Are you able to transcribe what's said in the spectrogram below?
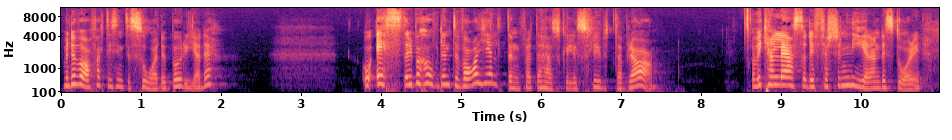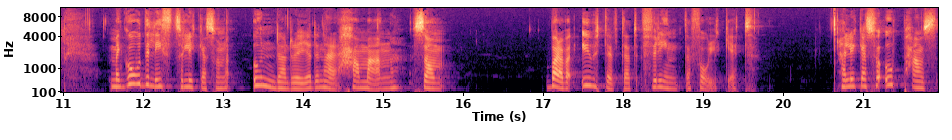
Men det var faktiskt inte så det började. Och Ester behövde inte vara hjälten för att det här skulle sluta bra. Och vi kan läsa det fascinerande story. Med god list så lyckas hon undanröja den här Haman som bara var ute efter att förinta folket. Han lyckas få upp hans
